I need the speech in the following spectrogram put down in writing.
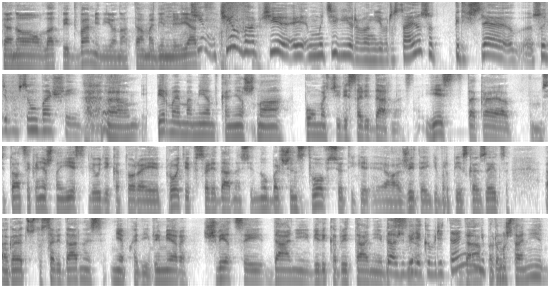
Да, но в Латвии 2 миллиона, там 1 миллиард. Чем, чем вообще э, мотивирован Евросоюз, вот, перечисляя, судя по всему, большие? Эм, первый момент, конечно, помощь или солидарность. Есть такая ситуация, конечно, есть люди, которые против солидарности, но большинство все-таки а, жителей Европейского Союза а, говорят, что солидарность необходима. Примеры Швеции, Дании, Великобритании. Даже везде. Великобритания Да, не потому против? что они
